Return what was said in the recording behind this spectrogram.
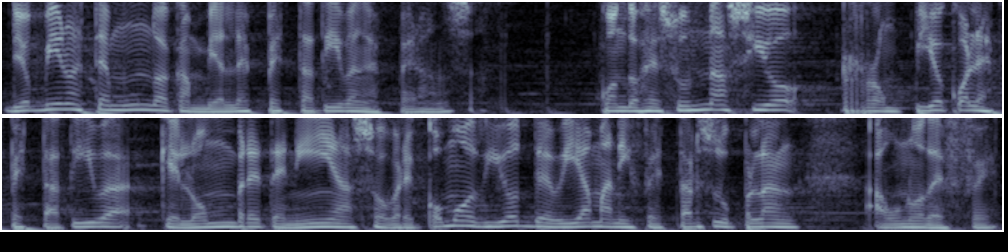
Dios vino a este mundo a cambiar la expectativa en esperanza. Cuando Jesús nació, rompió con la expectativa que el hombre tenía sobre cómo Dios debía manifestar su plan a uno de fe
